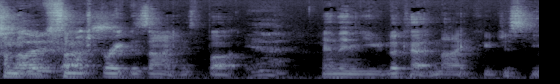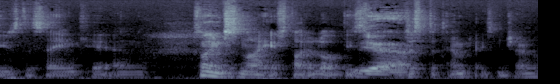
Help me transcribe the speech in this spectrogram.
Come up with so much great designs, but yeah. and then you look at Nike who just use the same kit, and it's not even just Nike; it's like a lot of these, Yeah. just the templates in general.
